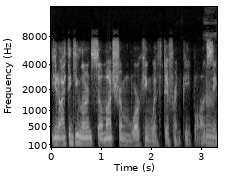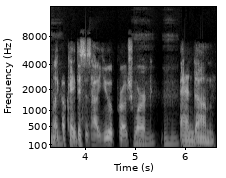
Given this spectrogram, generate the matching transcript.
you know i think you learn so much from working with different people and seeing like Mhm. okay this is how you approach work Mhm. Mhm. and um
